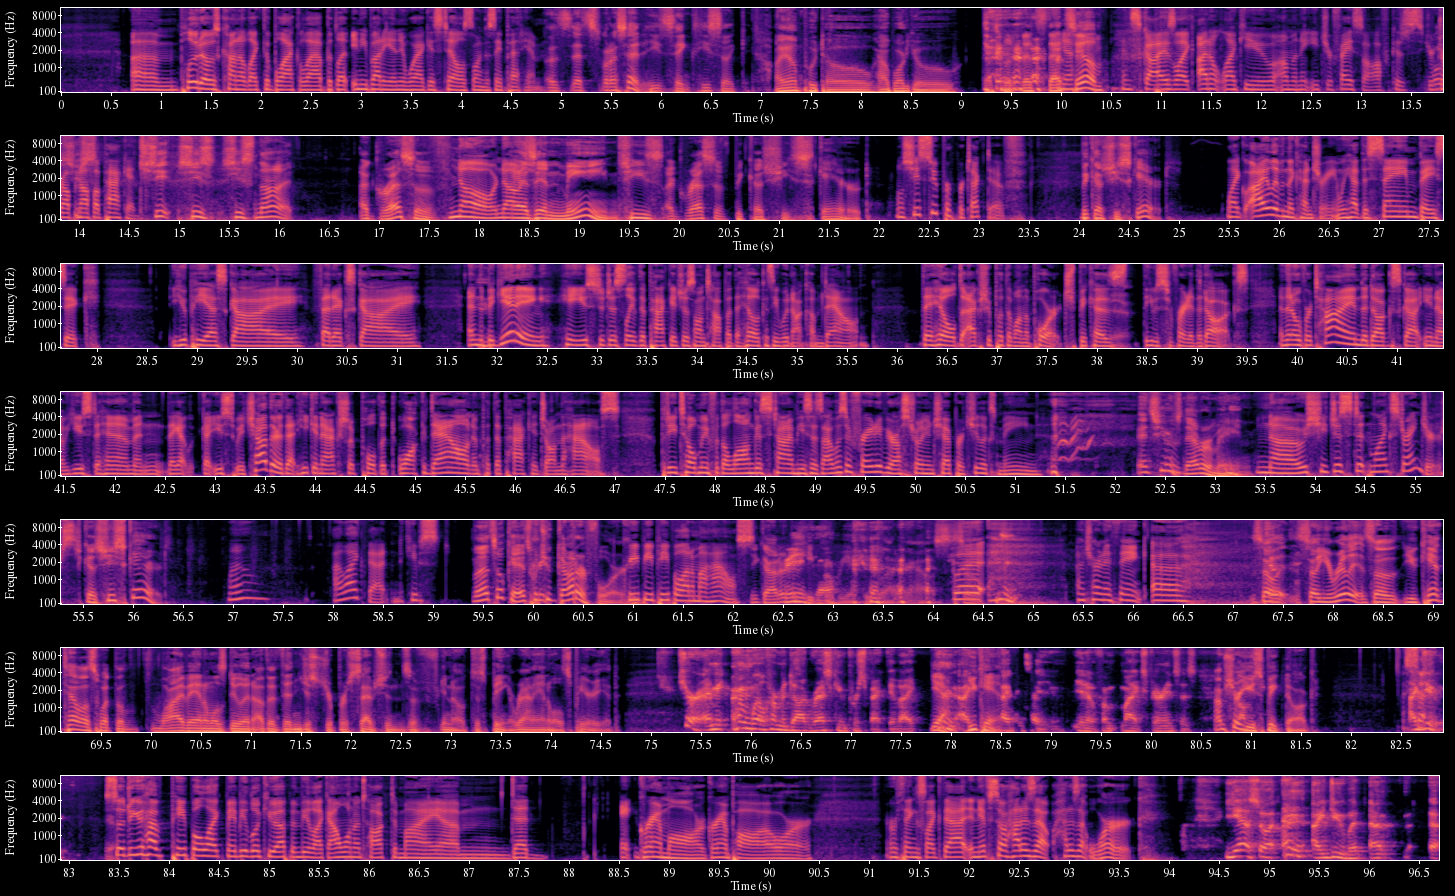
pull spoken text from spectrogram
Um, Pluto's kind of like the black lab, but let anybody in and wag his tail as long as they pet him. That's that's what I said. He's think he's like, I am Pluto. How are you? That's what that's that's Yeah. him. And Sky's like, I don't like you. I'm going to eat your face off because you're Well, dropping off a package. She she's she's not aggressive no, no. as in mean. She's aggressive because she's scared. well, she's super protective. Because she's scared. like I live in the country and we have the same basic UPS guy, FedEx guy. In the beginning, he used to just leave the packages on top of the hill because he would not come down the hill to actually put them on the porch because Yeah. he was afraid of the dogs. And then over time, the dogs got you know used to him and they got got used to each other that he can actually pull the walk down and put the package on the house. But he told me for the longest time, he says, "I was afraid of your Australian Shepherd. She looks mean." And she was never mean no, she just didn't like strangers. because she's scared. Well, I like that. It keeps Well, that's okay. That's what you got her for. creepy people out of my house. You got her to keep creepy people out of your house. But I'm trying to think. Uh, so, so, so you really, so you can't tell us what the live animal's doing other than just your perceptions of, you know, just being around animals. Period. Sure. I mean, well, from a dog rescue perspective, I Yeah, I, you can. I can tell you, you know, from my experiences, I'm sure you speak dog. I so- do. So do you have people like maybe look you up and be like, I want to talk to my um, dead grandma or grandpa or or things like that? And if so, how does that how does that work? Yeah, so I, I do, but uh,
